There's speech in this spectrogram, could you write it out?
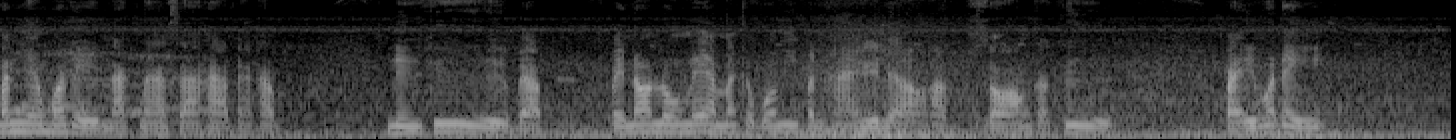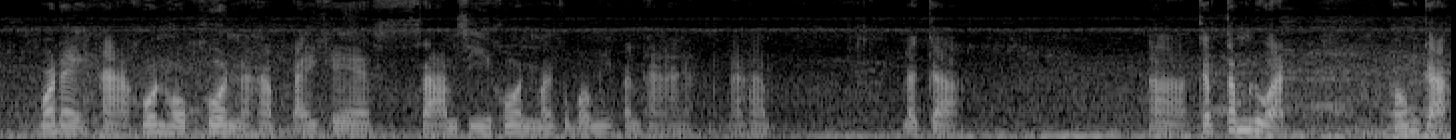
มันยังบ่ได้นักหนาสาหัสนะครับหนึ่งคือแบบ ไปนอนโรงแรมมันก็บ่มีปัญหาอยู่แล้วครับสองก็คือ ไปบ่าได้บ่าได้หาคนหกคนนะครับ ไปแค่สามสี่คนมันก็บ่มีปัญหานะครับ แล้วก็กับตำรวจ ผมกับ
